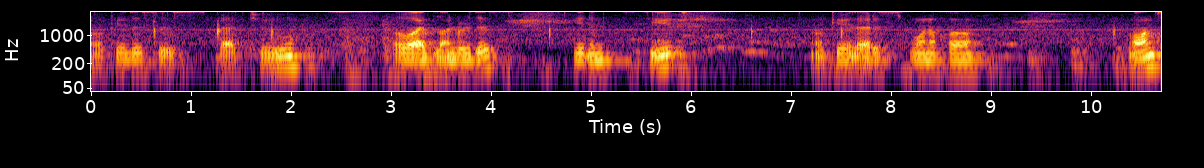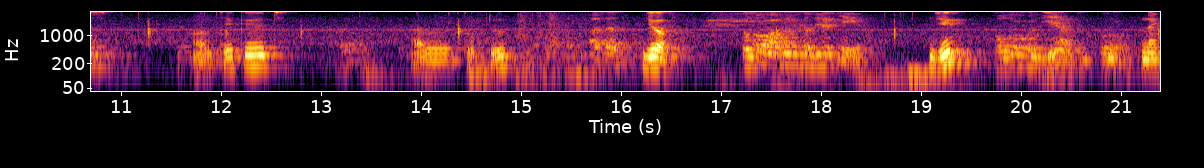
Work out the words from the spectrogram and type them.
Okay, this is bad too. Oh, I blundered this. You didn't see it. Okay, that is one of our pawns. I'll take it. I will take two. Yo. जी तोतो को कोई दिया आपने तोतो नहीं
